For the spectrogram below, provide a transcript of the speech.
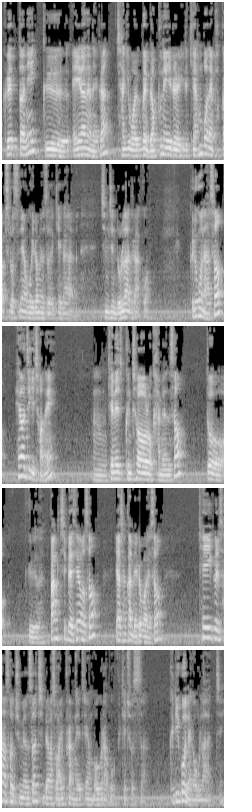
그랬더니 그 A라는 애가 자기 월급의 몇 분의 1을 이렇게 한 번에 밥값으로 쓰냐고 이러면서 걔가 짐진 놀라더라고. 그러고 나서 헤어지기 전에 음, 걔네 집 근처로 가면서 또 그 빵집에 세워서 야 잠깐 내려봐 해서 케이크를 사서 주면서 집에 가서 와이프랑 애들이랑 먹으라고 그렇게 줬어. 그리고 내가 올라왔지.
